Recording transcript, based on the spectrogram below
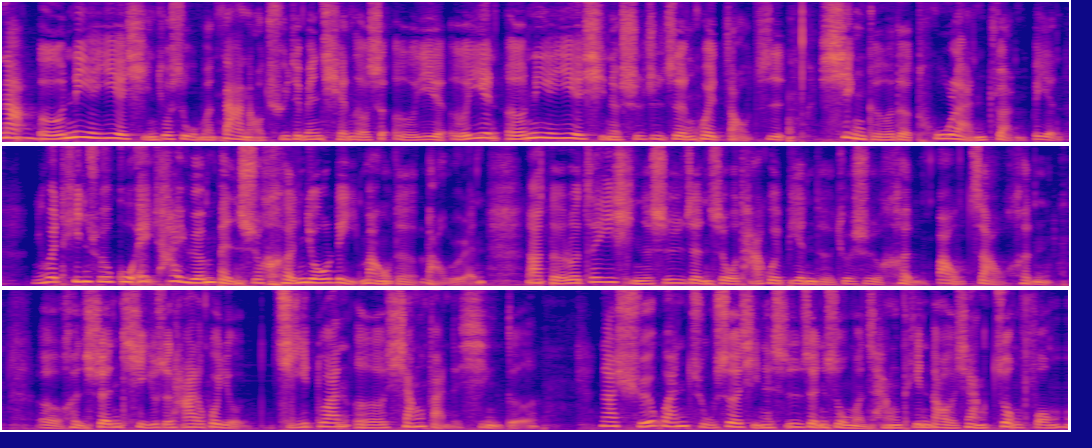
那额颞叶型就是我们大脑区这边前额是额叶，额叶额颞叶型的失智症会导致性格的突然转变。你会听说过，诶，他原本是很有礼貌的老人，那得了这一型的失智症之后，他会变得就是很暴躁，很呃很生气，就是他会有极端而相反的性格。那血管阻塞型的失智症就是我们常听到的，像中风。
